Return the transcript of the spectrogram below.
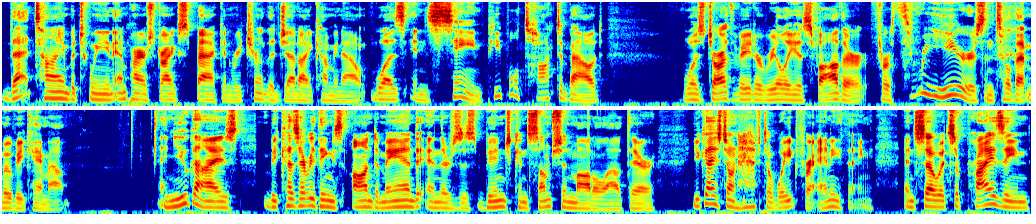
that time between Empire Strikes Back and Return of the Jedi coming out was insane. People talked about was Darth Vader really his father for 3 years until that movie came out. And you guys because everything's on demand and there's this binge consumption model out there, you guys don't have to wait for anything. And so it's surprising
